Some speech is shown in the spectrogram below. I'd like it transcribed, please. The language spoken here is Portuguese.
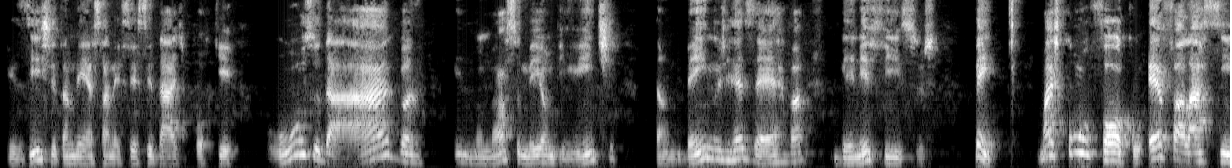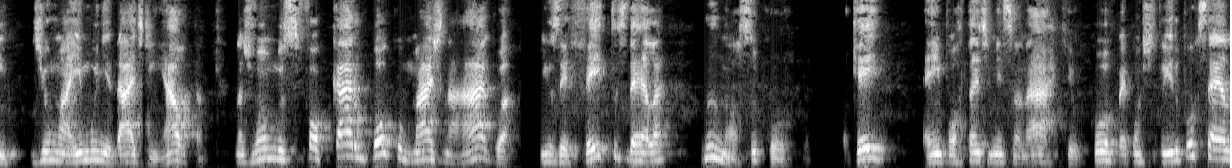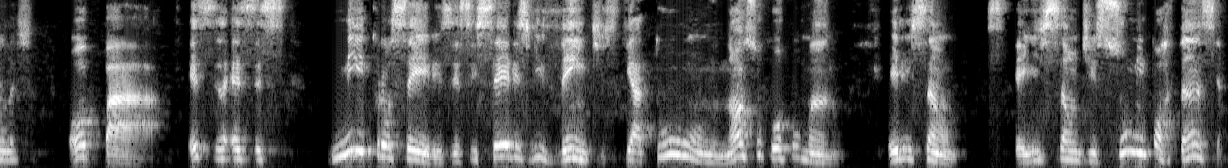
Existe também essa necessidade, porque o uso da água no nosso meio ambiente também nos reserva benefícios. Bem, mas como o foco é falar sim de uma imunidade em alta, nós vamos focar um pouco mais na água e os efeitos dela no nosso corpo É importante mencionar que o corpo é constituído por células. Opa! Esses, esses microseres, esses seres viventes que atuam no nosso corpo humano, eles são, eles são de suma importância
